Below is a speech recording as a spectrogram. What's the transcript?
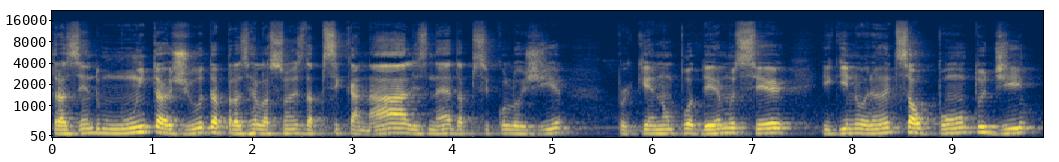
trazendo muita ajuda para as relações da psicanálise, né? da psicologia, porque não podemos ser ignorantes ao ponto de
